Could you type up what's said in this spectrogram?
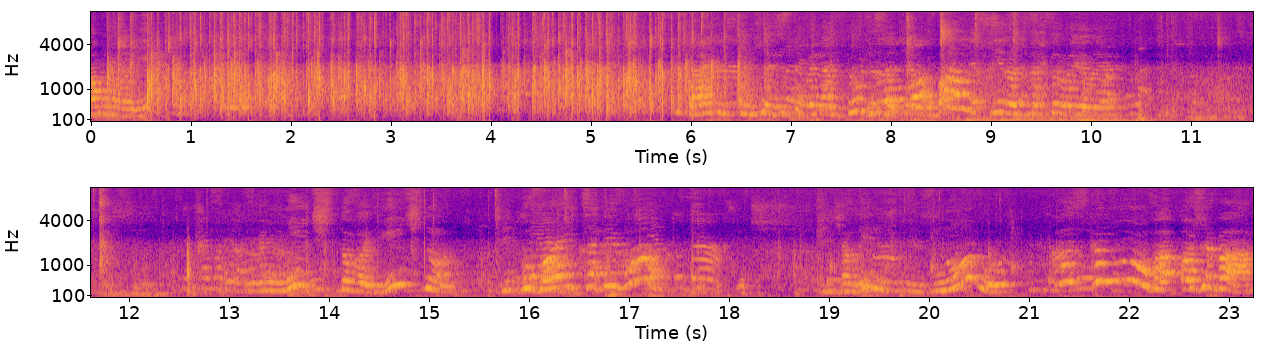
Вам рік. Дякую всім ви нас дуже зачарували і розвеселили. В ніч новорічну відбувається дива. Під ялиночкою знову казка нова ожива.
